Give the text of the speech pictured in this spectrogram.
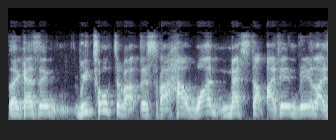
Like, as in, we talked about this about how one messed up. I didn't realize.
